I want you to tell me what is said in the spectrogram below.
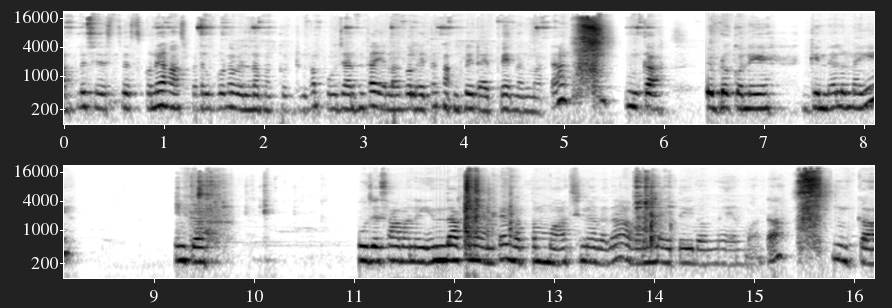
కంప్లీట్ చేసి చేసుకుని హాస్పిటల్కి కూడా వెళ్దాం అనుకుంటున్నా. పూజ అంతా ఎలాగోలు అయితే కంప్లీట్ అయిపోయిందనమాట ఇంకా ఇప్పుడు కొన్ని గిన్నెలు ఉన్నాయి. ఇంకా పూజ సామాను ఇందాకనే అంటే మొత్తం మార్చినా కదా అవన్నీ అయితే ఇలా ఉన్నాయన్నమాట. ఇంకా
